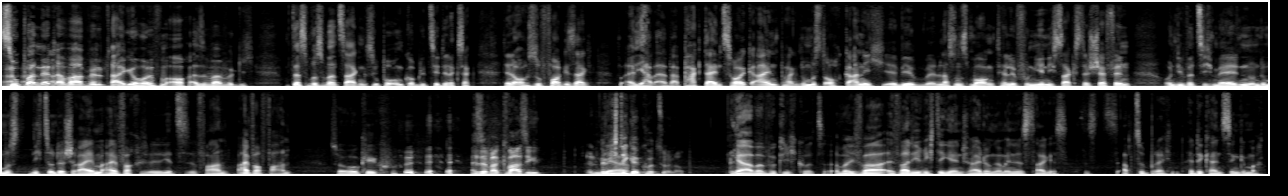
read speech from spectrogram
Super nett, aber hat mir total geholfen auch. Also war wirklich, das muss man sagen, super unkompliziert. Der hat gesagt, der hat auch sofort gesagt, ja, aber pack dein Zeug ein, pack, du musst auch gar nicht, wir lass uns morgen telefonieren, ich sag's der Chefin und die wird sich melden und du musst nichts unterschreiben, einfach äh, jetzt fahren. Einfach fahren. So, okay, cool. Also war quasi ein Ja. richtiger Kurzurlaub. Ja, aber wirklich kurz. Aber ich war, es war die richtige Entscheidung am Ende des Tages, das abzubrechen. Hätte keinen Sinn gemacht.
